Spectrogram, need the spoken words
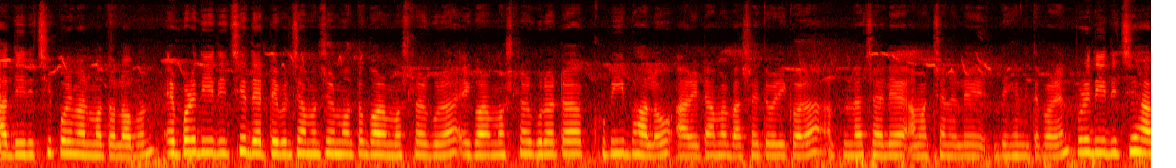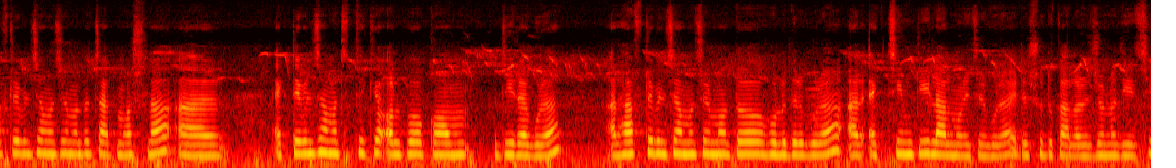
আর দিয়ে দিচ্ছি পরিমাণ মতো লবণ। এরপরে দিয়ে দিচ্ছি দেড় টেবিল চামচের মতো গরম মশলার গুঁড়া। এই গরম মশলার গুঁড়াটা খুবই ভালো, আর এটা আমার বাসায় তৈরি করা। আপনারা চাইলে আমার চ্যানেলে দেখে নিতে পারেন। পরে দিয়ে দিচ্ছি হাফ টেবিল চামচের মতো চাট মশলা, আর এক টেবিল চামচের থেকে অল্প কম জিরা গুঁড়া, আর হাফ টেবিল চামচের মতো হলুদের গুঁড়া, আর এক চিমটি লাল মরিচের গুঁড়া। এটা শুধু কালারের জন্য দিয়েছি।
